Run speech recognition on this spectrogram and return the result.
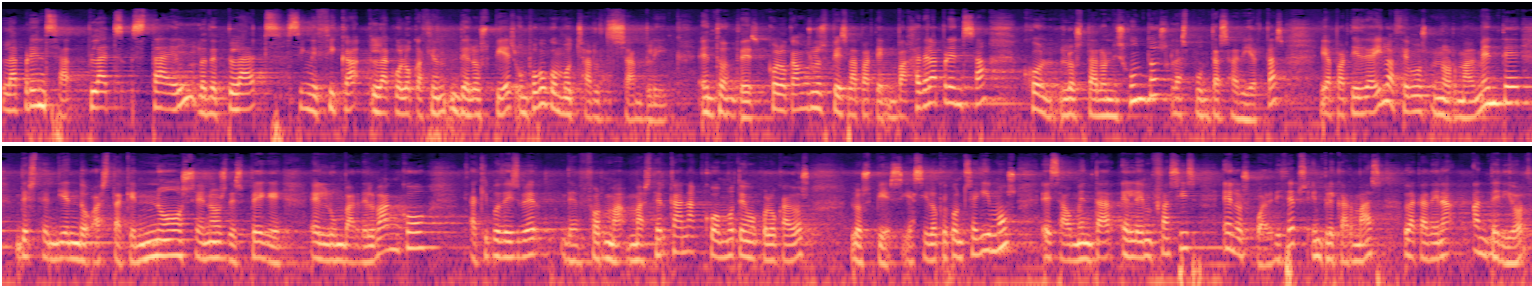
La prensa Platz Style, lo de Platz significa la colocación de los pies, un poco como Charles Chaplin. Entonces, colocamos los pies en la parte baja de la prensa con los talones juntos, las puntas abiertas y a partir de ahí lo hacemos normalmente, descendiendo hasta que no se nos despegue el lumbar del banco. Aquí podéis ver de forma más cercana cómo tengo colocados los pies y así lo que conseguimos es aumentar el énfasis en los cuádriceps, implicar más la cadena anterior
